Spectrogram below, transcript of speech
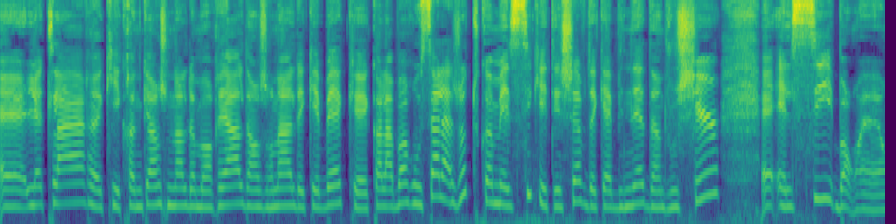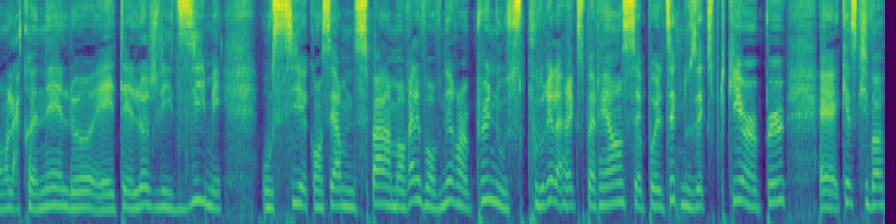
Leclerc, qui est chroniqueur Journal de Montréal, dans Journal de Québec, collabore aussi à la joute, tout comme Elsie, qui était chef de cabinet d'Andrew Scheer. Elsie, bon, on la connaît, là, elle était là, je l'ai dit, mais aussi conseillère municipale à Montréal. Vont venir un peu nous poudrer leur expérience politique, nous expliquer un peu euh, qu'est-ce qui va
